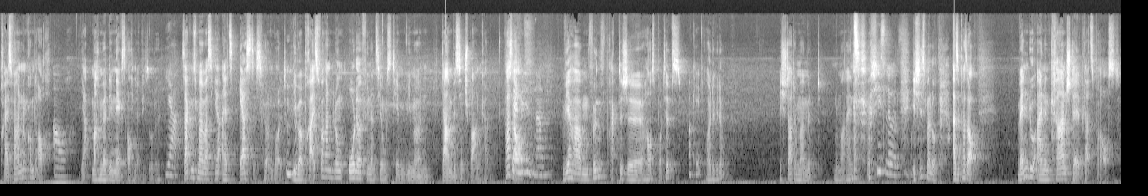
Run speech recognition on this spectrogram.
Preisverhandlung kommt auch. Auch. Ja, machen wir demnächst auch eine Episode. Ja. Sagt uns mal, was ihr als erstes hören wollt. Mhm. Lieber Preisverhandlung oder Finanzierungsthemen, wie man da ein bisschen sparen kann. Pass auf, hinten an. Wir haben fünf praktische Hausbautipps Okay. heute wieder. Ich starte mal mit Nummer eins. Schieß los. Ich schieß mal los. Also pass auf, wenn du einen Kranstellplatz brauchst,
